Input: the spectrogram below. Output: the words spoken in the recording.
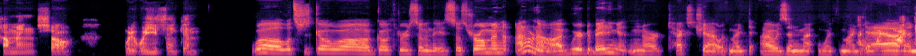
coming. So, what what are you thinking? Well, let's just go uh, go through some of these. So Stroman, I don't know. I, we were debating it in our text chat with my. I was in my with my dad and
